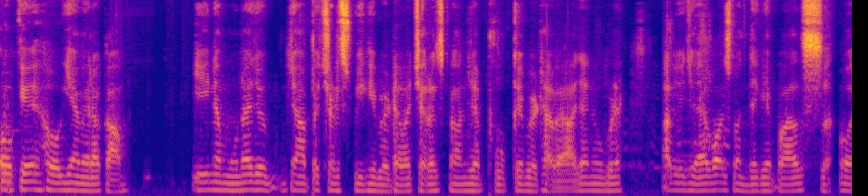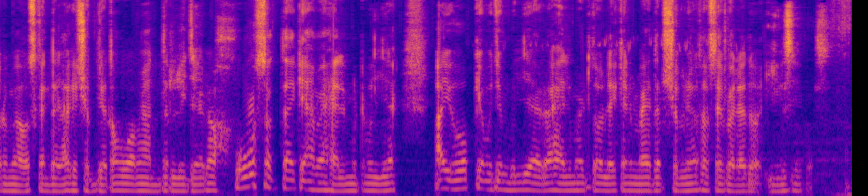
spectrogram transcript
ओके, हो गया मेरा काम। यही नमूना जो जहाँ पे चरस पी के बैठा हुआ चरस का जब फूक के बैठा हुआ आ जाए नूबड़े अब ये जाएगा उस बंदे के पास और मैं उसके अंदर जाके छुप जाता हूँ, वो हमें अंदर ले जाएगा। हो सकता है कि हमें हेलमेट मिल जाए। आई होप कि मुझे मिल जाएगा हेलमेट तो लेकिन मैं इधर छुप गया सबसे पहले तो ईजी बस।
